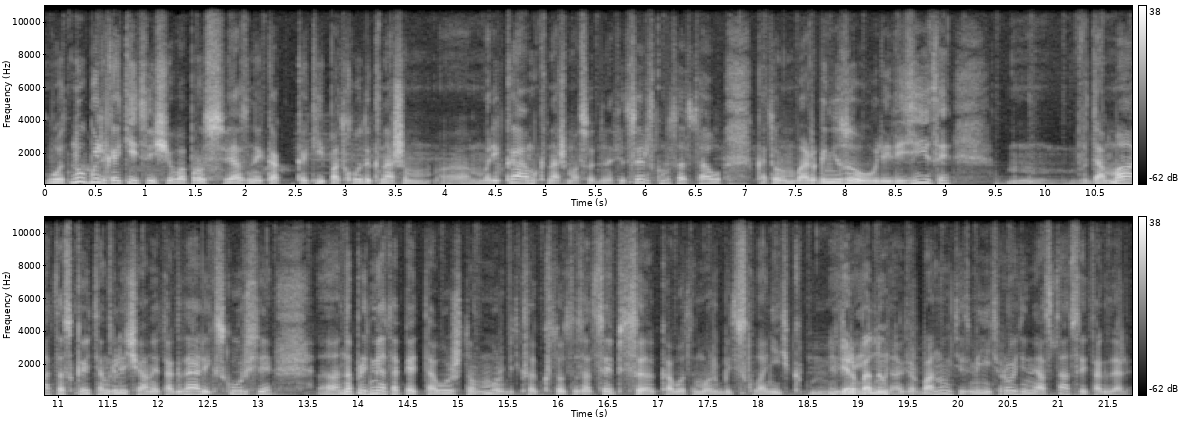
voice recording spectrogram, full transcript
Вот. Ну, были какие-то еще вопросы, связанные, как, какие подходы к нашим э, морякам, к нашему особенно офицерскому составу, которым бы организовывали визиты в дома, так сказать, англичан и так далее, экскурсии, э, на предмет опять того, что, может быть, кто- кто-то зацепится, кого-то, может быть, склонить к... Вербануть. Да, вербануть, изменить родины, остаться и так далее.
